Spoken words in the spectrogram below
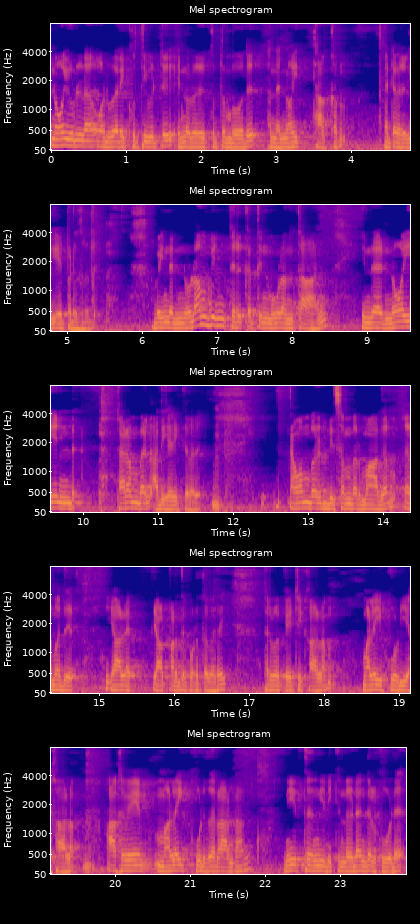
நோயுள்ள ஒருவரை குத்திவிட்டு இன்னொருவரை குத்தும்போது அந்த நோய் தாக்கம் மற்றவருக்கு ஏற்படுகிறது. அப்போ இந்த நுழம்பின் பெருக்கத்தின் மூலம்தான் இந்த நோயின் பரம்பல் அதிகரிக்கிறது. நவம்பர் டிசம்பர் மாதம் எமது யாழ யாழ்ப்பாணத்தை பொறுத்தவரை பருவப்பேற்றி காலம் மழை கூடிய காலம். ஆகவே மழை கூடுதலானால் நீர் தேங்கி நிற்கின்ற இடங்கள் கூட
